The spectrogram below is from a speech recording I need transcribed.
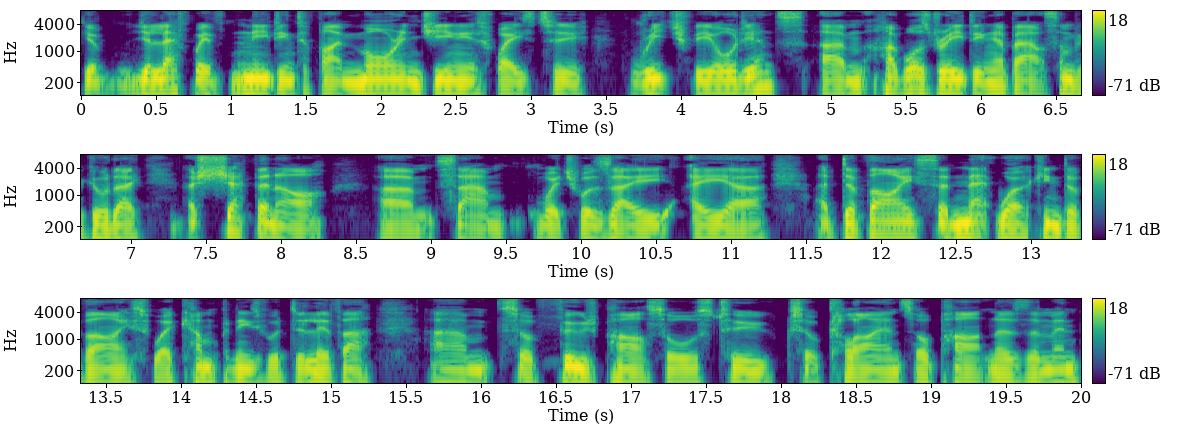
you're you're left with needing to find more ingenious ways to reach the audience. Um, I was reading about something called a a Chefinar, um, Sam, which was a a uh, a device, a networking device where companies would deliver um, sort of food parcels to sort of clients or partners, and then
